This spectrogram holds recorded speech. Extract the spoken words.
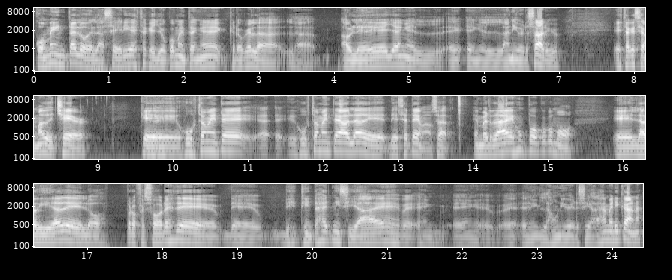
comenta lo de la serie esta que yo comenté, en el- creo que la, la- hablé de ella en el, en, el aniversario, esta que se llama The Chair, que justamente, eh, eh, justamente habla de, de ese tema. O sea, en verdad es un poco como eh, la vida de los profesores de, de distintas etnicidades en, en- en las universidades americanas,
